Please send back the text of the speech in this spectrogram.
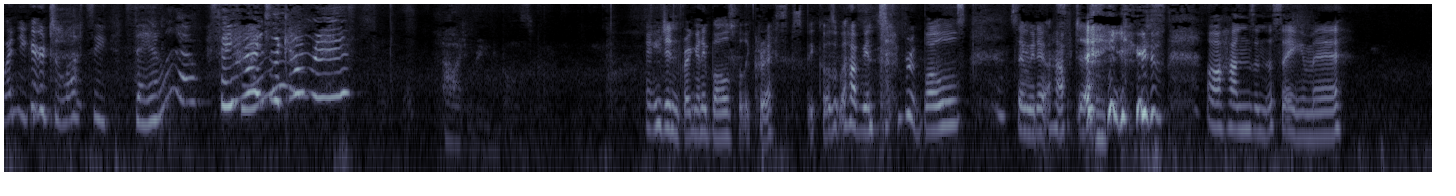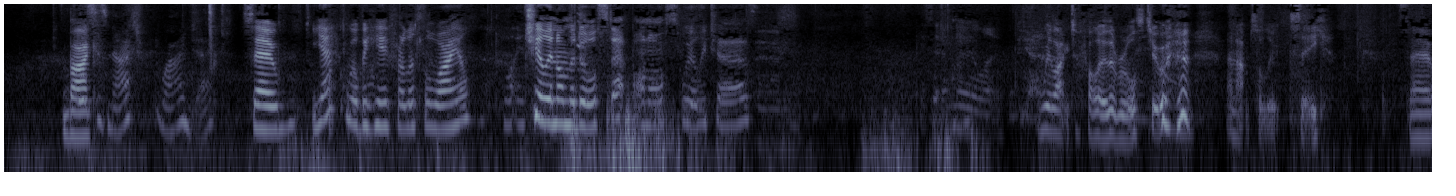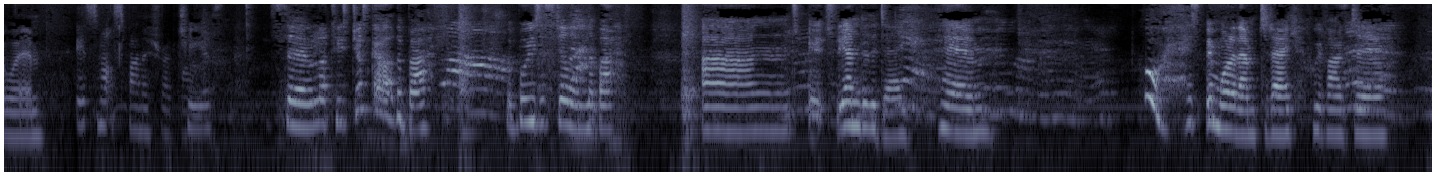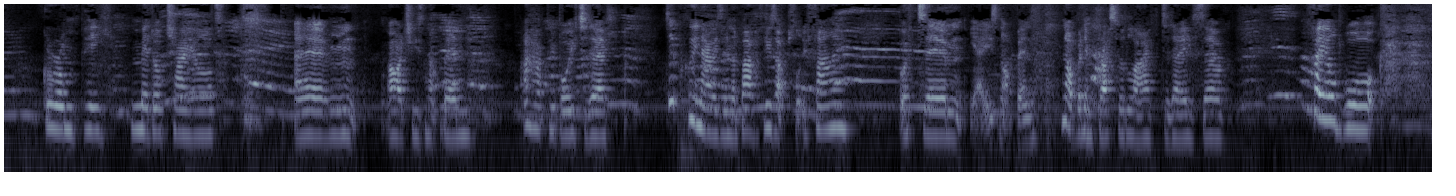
This when you go to Lottie, say hello. Say hi to the camera. oh, I didn't bring any balls. You didn't bring any bowls for the crisps because we're having separate bowls, so we don't have to use our hands in the same uh, bag. This is nice wine, Jay. So yeah, we'll be here for a little while, What is chilling on the doorstep on our swirly chairs. Is it a Merlot? We like to follow the rules to an absolute T. So um, It's not Spanish red wine. cheers. So Lottie's just got out of the bath. The boys are still in the bath, and it's the end of the day. Um, whew, it's been one of them today. We've had a grumpy middle child. Um, Archie's not been a happy boy today. Typically now he's in the bath, he's absolutely fine. But um, yeah, he's not been not been impressed with life today. So failed walk,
